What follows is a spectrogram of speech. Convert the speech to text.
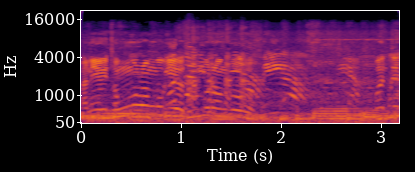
아니 여기 동물왕국이야 동물왕국. 맞지?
